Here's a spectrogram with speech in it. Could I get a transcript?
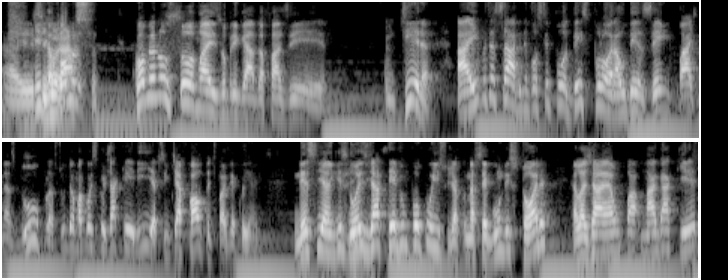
Aí, Então, figuraça. Como eu não sou mais obrigado a fazer em tira, aí você sabe, né? Você poder explorar o desenho em páginas duplas, tudo é uma coisa que eu já queria, sentia falta de fazer com o Yang. Nesse Yang Sim. 2 já teve um pouco isso. Já, na segunda história, ela já é um, uma HQ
